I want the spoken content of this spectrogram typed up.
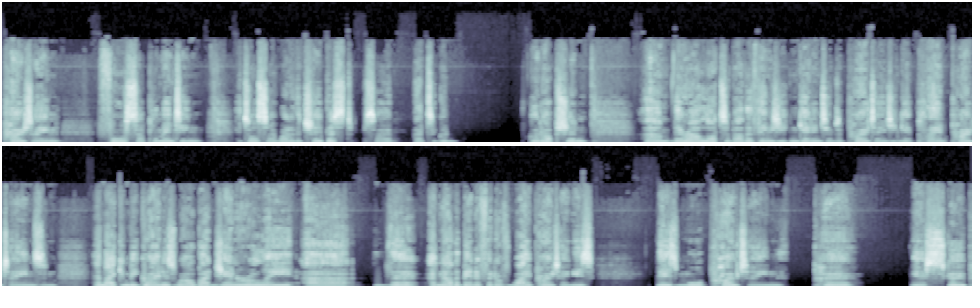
protein for supplementing. It's also one of the cheapest, so that's a good good option. Um, there are lots of other things you can get in terms of proteins. You can get plant proteins, and and they can be great as well. But generally, uh, the another benefit of whey protein is there's more protein per you know scoop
